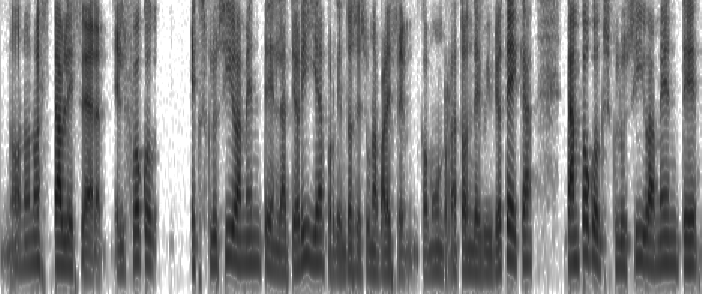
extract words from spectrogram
no, no, no establecer el foco exclusivamente en la teoría, porque entonces uno aparece como un ratón de biblioteca, tampoco exclusivamente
